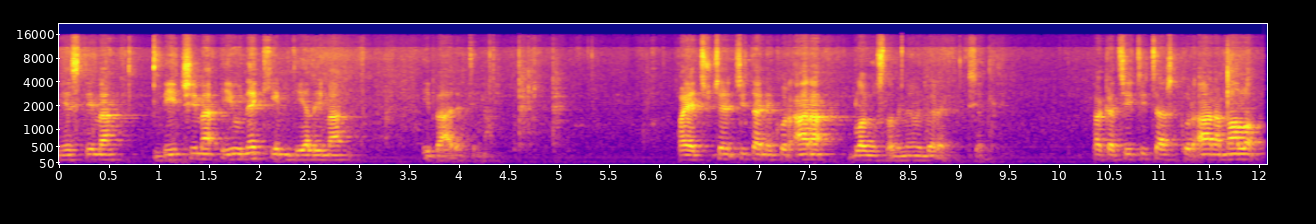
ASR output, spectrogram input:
mjestima, bićima i u nekim dijelima i baretima. Pa je čitanje Kur'ana blagoslovi, nemoj bereket. sjetli pa kad čitičaš Kur'ana malo,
